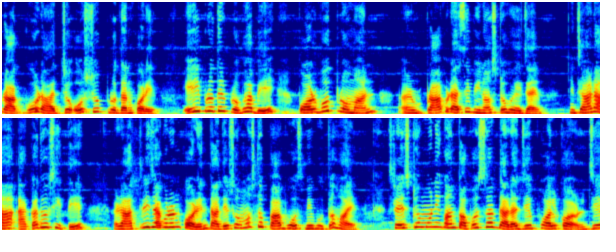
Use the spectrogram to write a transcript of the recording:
প্রাজ্ঞ, রাজ্য ও সুখ প্রদান করে। এই ব্রতের প্রভাবে পর্বত প্রমাণ প্রাপ রাশি বিনষ্ট হয়ে যায়। যারা একাদশীতে রাত্রি জাগরণ করেন, তাদের সমস্ত পাপ ভস্মীভূত হয়। শ্রেষ্ঠ মুনিগণ তপস্যার দ্বারা যে ফল যে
